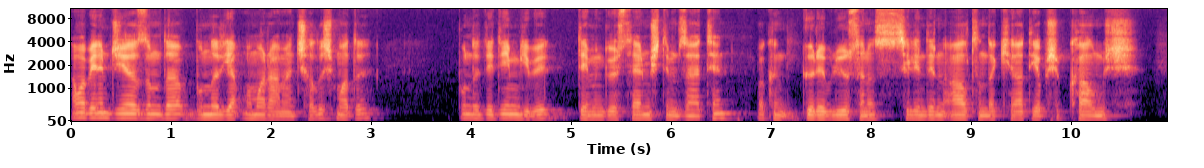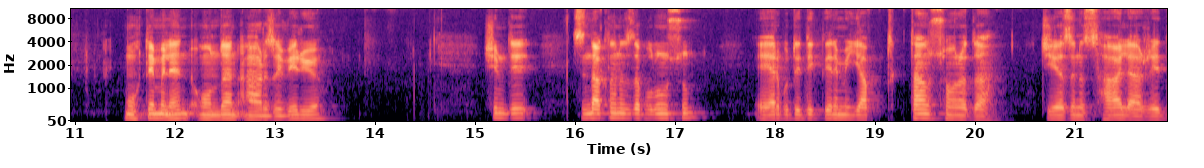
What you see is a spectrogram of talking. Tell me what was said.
Ama benim cihazımda bunları yapmama rağmen çalışmadı. Bunda dediğim gibi demin göstermiştim zaten. Bakın görebiliyorsanız silindirin altında kağıt yapışıp kalmış. Muhtemelen ondan arıza veriyor. Şimdi sizin aklınızda bulunsun. Eğer bu dediklerimi yaptıktan sonra da cihazınız hala red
